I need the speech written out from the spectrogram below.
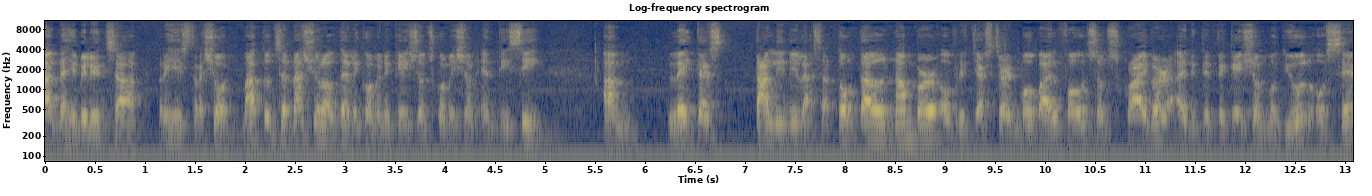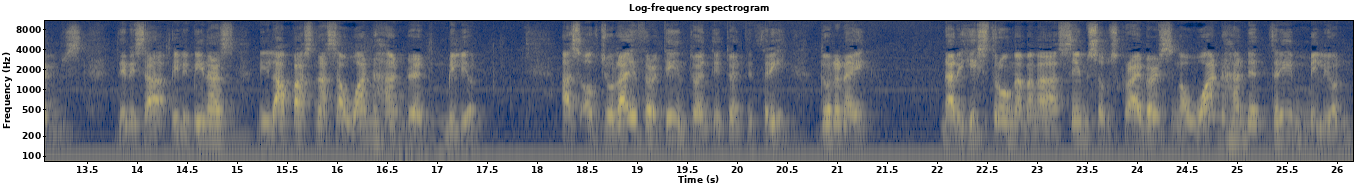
ang nahibilin sa rehistrasyon. Matod sa National Telecommunications Commission NTC, ang latest tally nila sa total number of registered mobile phone subscriber identification module o SIMs din sa Pilipinas nilapas na sa 100 million. As of July 13, 2023, doon na narehistro nga mga SIM subscribers nga 103 million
